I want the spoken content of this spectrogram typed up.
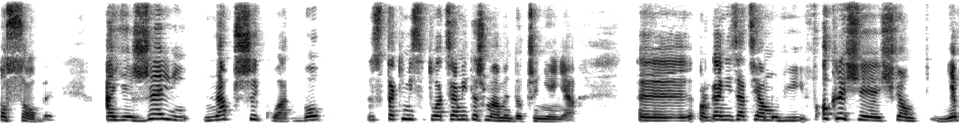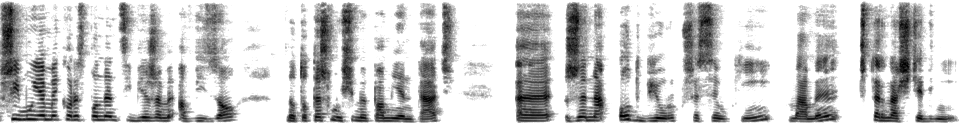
osoby. A jeżeli na przykład, bo z takimi sytuacjami też mamy do czynienia, yy, organizacja mówi, w okresie świąt nie przyjmujemy korespondencji, bierzemy awizo, no to też musimy pamiętać, yy, że na odbiór przesyłki mamy 14 dni.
